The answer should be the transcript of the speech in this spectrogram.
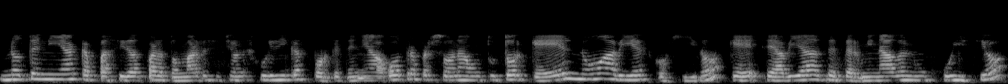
no tenía capacidad para tomar decisiones jurídicas porque tenía otra persona, un tutor que él no había escogido, que se había determinado en un juicio,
